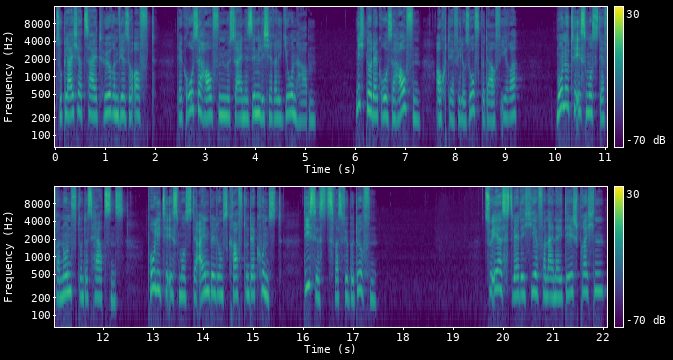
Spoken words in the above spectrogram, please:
Zu gleicher Zeit hören wir so oft, der große Haufen müsse eine sinnliche Religion haben. Nicht nur der große Haufen, auch der Philosoph bedarf ihrer, Monotheismus der Vernunft und des Herzens, Polytheismus der Einbildungskraft und der Kunst, dies ist's, was wir bedürfen. Zuerst werde ich hier von einer Idee sprechen,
